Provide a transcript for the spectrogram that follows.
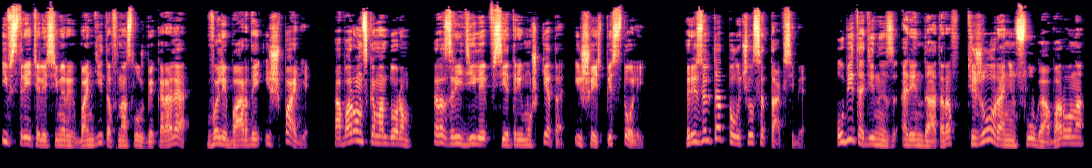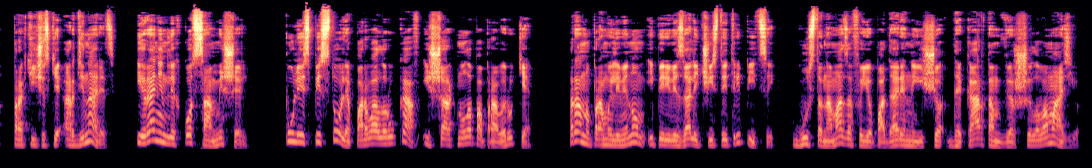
и встретили семерых бандитов на службе короля в алебарды и шпаги, барон с командором разрядили все три мушкета и шесть пистолей. Результат получился так себе. Убит один из арендаторов, тяжело ранен слуга оборона, практически ординарец, и ранен легко сам Мишель. Пуля из пистоля порвала рукав и шаркнула по правой руке. Рану промыли вином и перевязали чистой тряпицей, густо намазав ее подаренной еще Декартом Вершилова мазью.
